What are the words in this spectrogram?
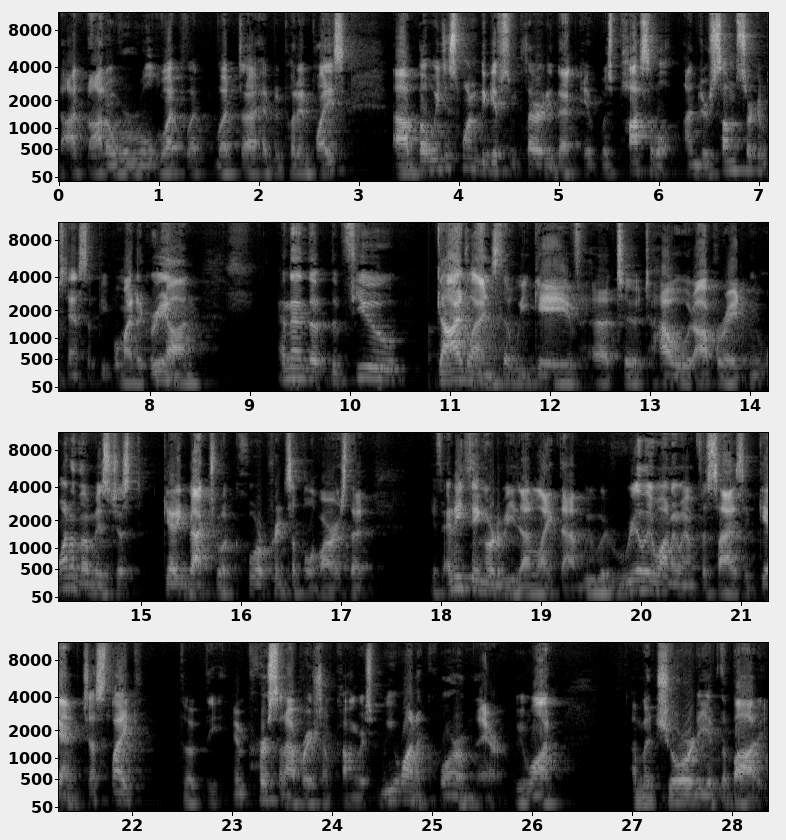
not not overruled what what what uh, had been put in place. Uh, but we just wanted to give some clarity that it was possible under some circumstance that people might agree on. And then the, the few guidelines that we gave uh, to, to how it would operate, I mean, one of them is just getting back to a core principle of ours that if anything were to be done like that, we would really want to emphasize again, just like the, the in-person operation of Congress, we want a quorum there. We want a majority of the body.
